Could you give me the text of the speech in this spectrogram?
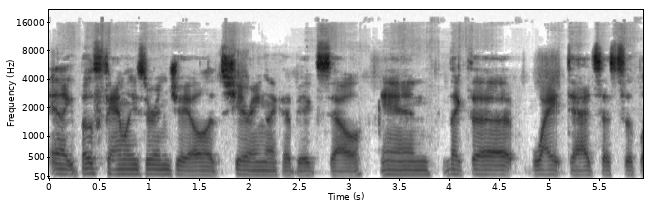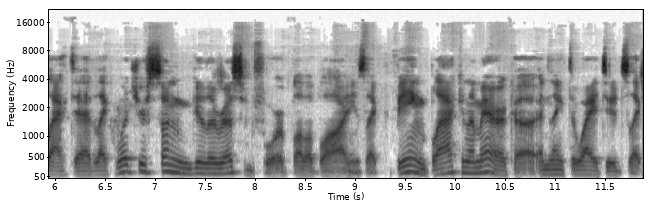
and like both families are in jail, it's sharing like a big cell, and like the white dad says to the black dad like, "What'd your son get arrested for?" Blah blah blah, and he's like, "Being black in America," and like the white dude's like,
